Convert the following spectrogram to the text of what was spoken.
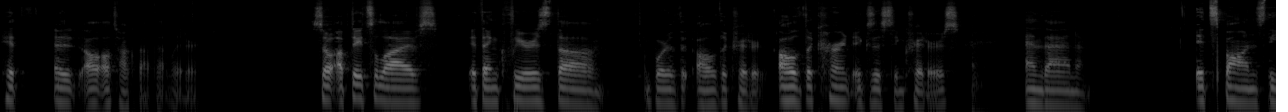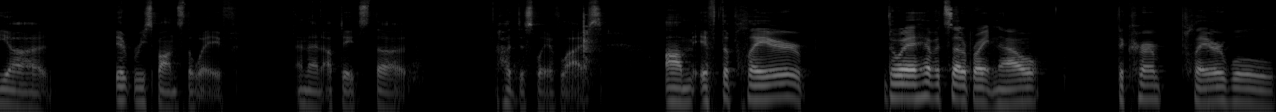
hit, it, uh, I'll, I'll talk about that later. So updates the lives. It then clears the board of the, all of the critter, all of the current existing critters, and then it spawns the uh, it respawns the wave, and then updates the HUD display of lives. Um, if the player, the way I have it set up right now, the current player will.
